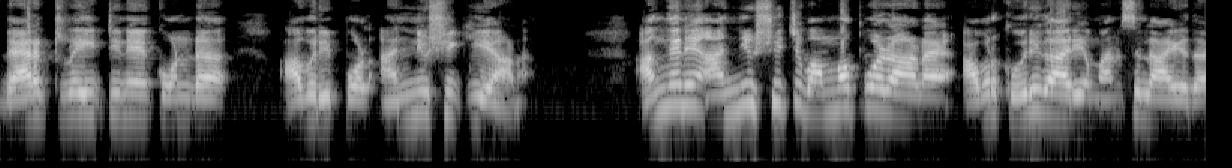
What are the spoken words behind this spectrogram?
ഡയറക്ടറേറ്റിനെ കൊണ്ട് അവരിപ്പോൾ അന്വേഷിക്കുകയാണ്. അങ്ങനെ അന്വേഷിച്ചു വന്നപ്പോഴാണ് അവർക്ക് ഒരു കാര്യം മനസ്സിലായത്.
